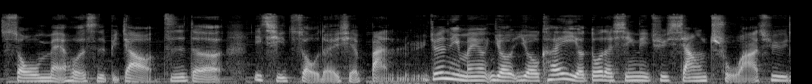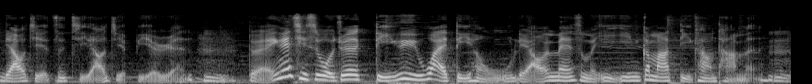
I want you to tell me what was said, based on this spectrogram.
收美，或者是比较值得一起走的一些伴侣。就是你们有有有可以有多的心力去相处啊，去了解自己，了解别人。嗯，对，因为其实我觉得抵御外敌很无聊，没什么意义。你干嘛抵抗他们？嗯，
